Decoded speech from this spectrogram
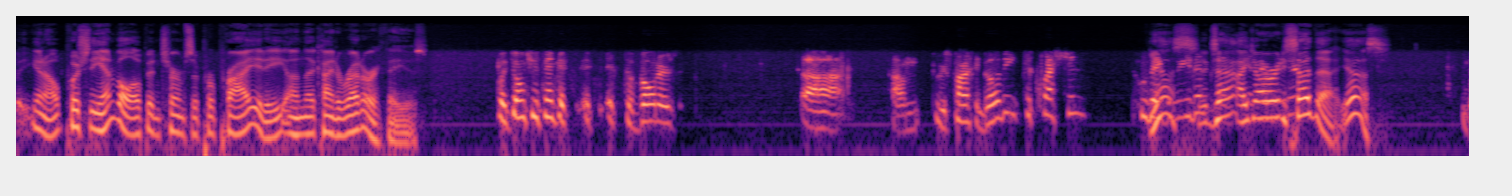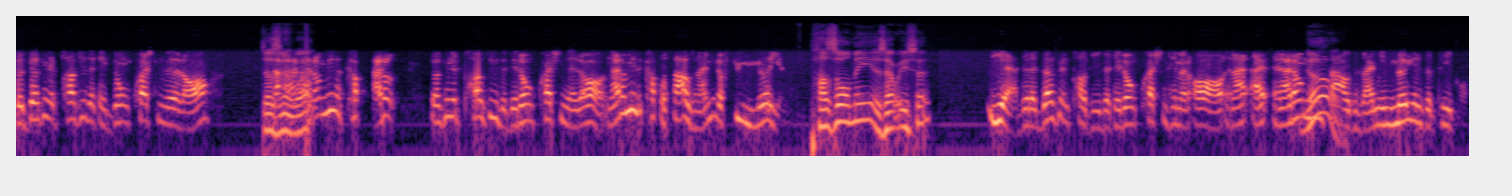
you know, push the envelope in terms of propriety on the kind of rhetoric they use. But don't you think it's it's, it's the voters' uh, um, responsibility to question who they yes, believe in? Yes, exactly. I already said that. Yes. But doesn't it puzzle you that they don't question it at all? Doesn't I, it what? I don't mean a couple. I don't. Doesn't it puzzle you that they don't question it at all? And I don't mean a couple thousand. I mean a few million. Puzzle me? Is that what you said? Yeah, that it doesn't puzzle you that they don't question him at all. And I, I and I don't No. mean thousands. I mean millions of people.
